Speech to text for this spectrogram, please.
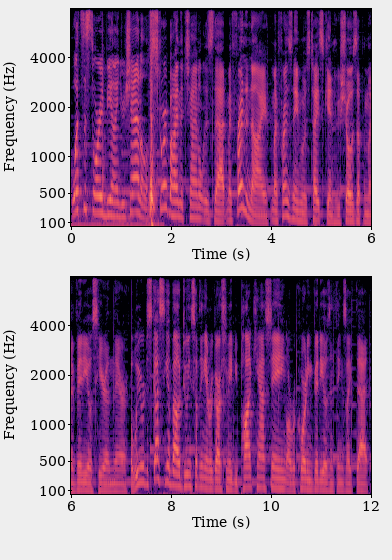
what's the story behind your channel? The story behind the channel is that my friend and I, my friend's name who is Tightskin, who shows up in my videos here and there, we were discussing about doing something in regards to maybe podcasting or recording videos and things like that.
